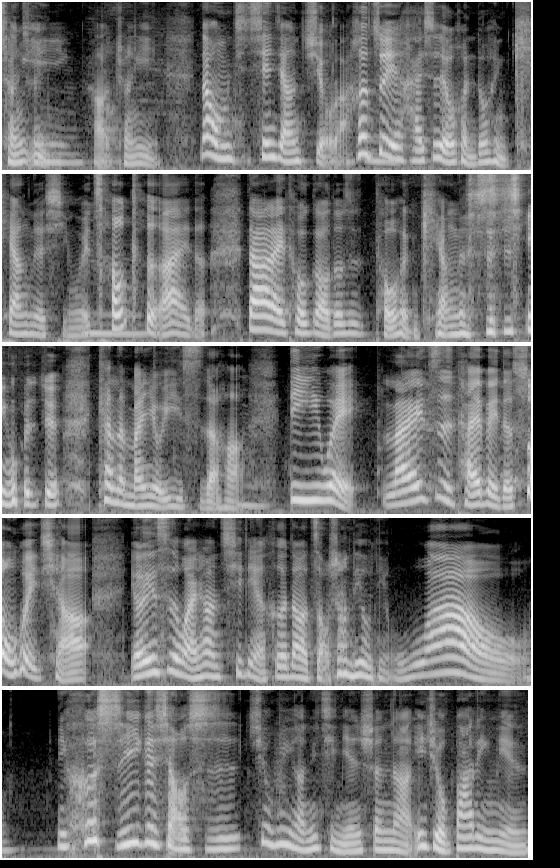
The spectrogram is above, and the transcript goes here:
成瘾，好成瘾。那我们先讲酒啦，喝醉还是有很多很锵的行为，嗯、超可爱的。大家来投稿都是投很锵的事情，我觉得看的蛮有意思的哈。嗯、第一位来自台北的宋慧乔，有一次晚上七点喝到早上六点，哇哦，你喝十一个小时，救命啊！你几年生啊？一九八零年，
